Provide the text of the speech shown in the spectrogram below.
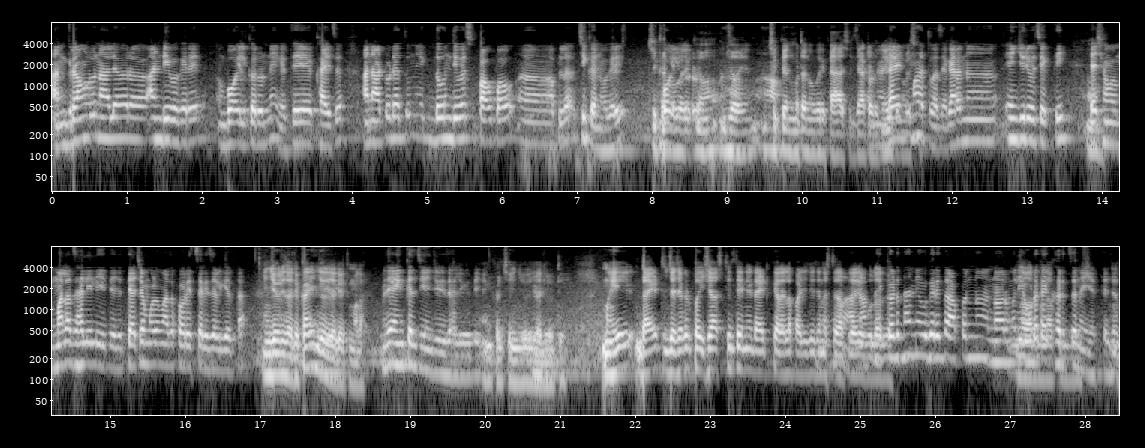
आणि ग्राउंडहून आल्यावर अंडी वगैरे बॉईल करून नाही का ते खायचं. आणि आठवड्यातून एक दोन दिवस पाव पाव आपलं चिकन वगैरे चिकन वगैरे. चिकन मटन वगैरे काय असेल ते आठवड्यात डाएट. महत्वाचं आहे कारण इंजुरी होते त्याच्यामुळे मला झालेली त्याच्या- त्याच्यामुळे माझा फॉरेस्टचा रिझल्ट गेला इंजुरी झाली. काय इंजुरी झाली होती तुम्हाला? म्हणजे अँकलची इंजुरी झाली होती. अँकलची इंजुरी झाली होती. मग हे डाएट ज्याच्याकडे पैसे असतील त्याने डाएट करायला पाहिजे ज्याचे नसतात आपल्या आणि आपले रेग्युलर कडधान्य वगैरे तर आपण नॉर्मली एवढं काही खर्च नाही आहेत त्याच्यात.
